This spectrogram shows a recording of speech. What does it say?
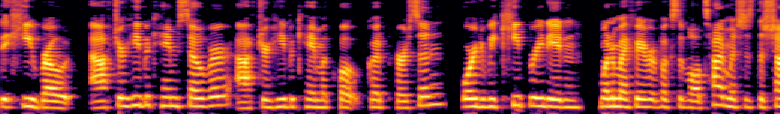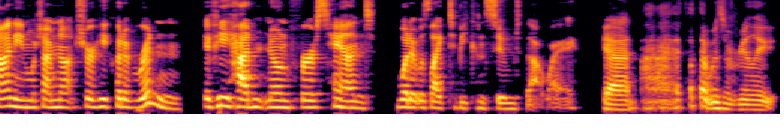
that he wrote after he became sober, after he became a quote good person? Or do we keep reading one of my favorite books of all time, which is The Shining, which I'm not sure he could have written if he hadn't known firsthand what it was like to be consumed that way? Yeah, I, I thought that was a really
